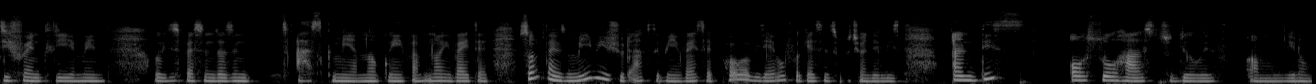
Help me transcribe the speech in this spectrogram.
differently. I mean, if this person doesn't ask me i'm not going if i'm not invited sometimes maybe you should ask to be invited probably they're even forgetting to put you on the list and this also has to do with um you know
